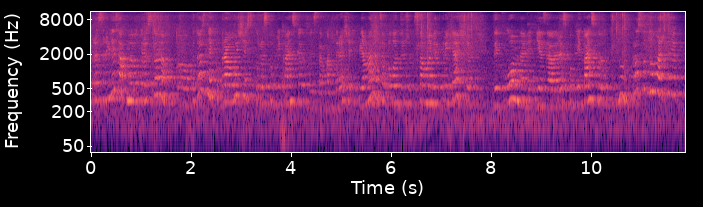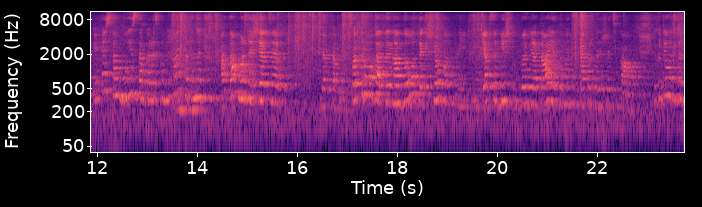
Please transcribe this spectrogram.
прес-релізах ми використовуємо художник брав участь у республіканських виставках. До речі, для мене це було дуже саме відкриття, що диплом навіть є за республіканською. Ну просто думаєш, що якась там виставка республіканська, а там можна ще це як там потрогати на дотик, що як це більш виглядає, тому це також дуже цікаво. І хотілося б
